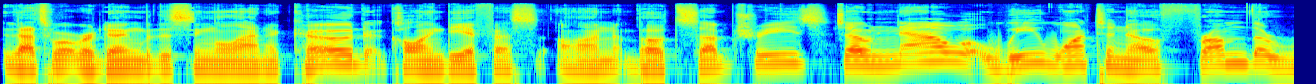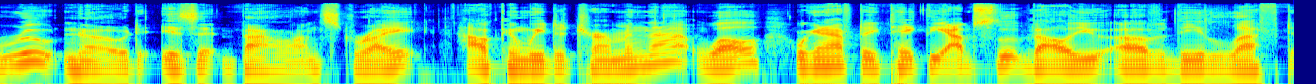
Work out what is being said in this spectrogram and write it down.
that's what we're doing with the single line of code, calling DFS on both subtrees. So now we want to know from the root node, is it balanced, right? How can we determine that? Well, we're gonna have to take the absolute value of the left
